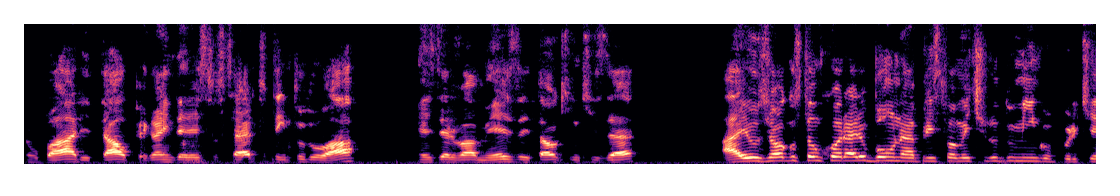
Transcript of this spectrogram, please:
no bar e tal, pegar o endereço certo, tem tudo lá. Reservar a mesa e tal, quem quiser. Aí os jogos estão com horário bom, né? Principalmente no domingo, porque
